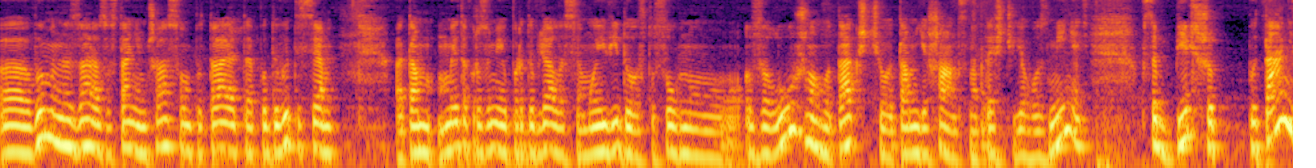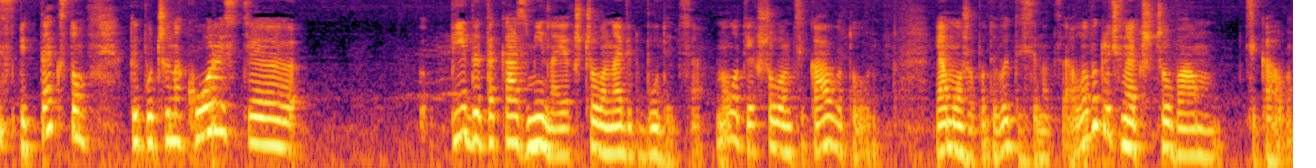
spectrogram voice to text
Е, Ви мене зараз останнім часом питаєте подивитися. Там, я так розумію, передивлялися мої відео стосовно залужного, так що там є шанс на те, що його змінять. Все більше питань з підтекстом, типу, чи на користь е, піде така зміна, якщо вона відбудеться. Ну, от, якщо вам цікаво, то я можу подивитися на це. Але виключно, якщо вам цікаво.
